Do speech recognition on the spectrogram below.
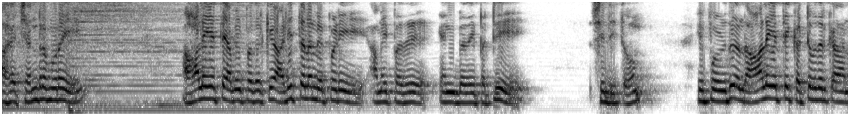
ஆக சென்ற முறை ஆலயத்தை அமைப்பதற்கு அடித்தளம் எப்படி அமைப்பது என்பதை பற்றி சிந்தித்தோம். இப்பொழுது அந்த ஆலயத்தை கட்டுவதற்கான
